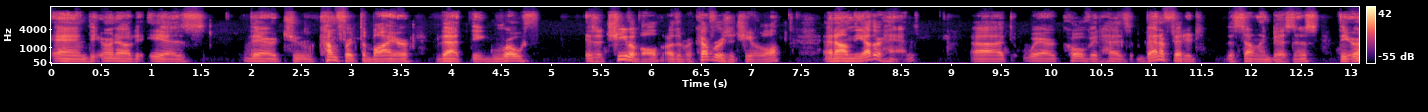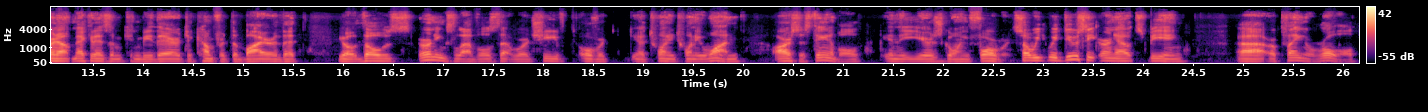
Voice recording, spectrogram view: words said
and the earnout is there to comfort the buyer that the growth is achievable or the recovery is achievable. And on the other hand, uh, where COVID has benefited the selling business, the earnout mechanism can be there to comfort the buyer that you know those earnings levels that were achieved over you know, 2021 are sustainable in the years going forward. So we, we do see earnouts being uh, or playing a role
